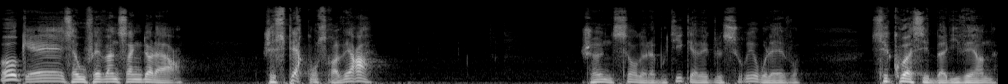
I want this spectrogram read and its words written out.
Ok, ça vous fait 25 dollars. J'espère qu'on se reverra. John sort de la boutique avec le sourire aux lèvres. C'est quoi ces balivernes?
